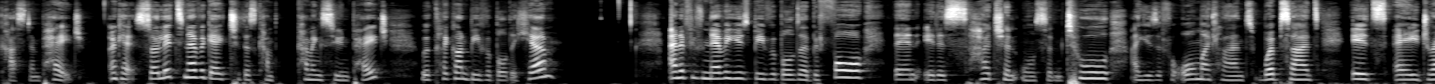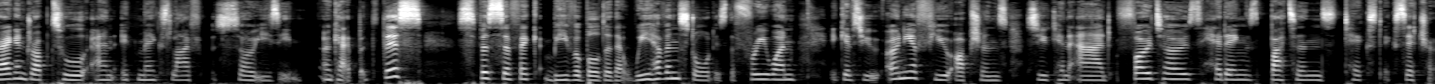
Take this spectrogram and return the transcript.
custom page. Okay, so let's navigate to this com coming soon page. We'll click on Beaver Builder here. And if you've never used Beaver Builder before, then it is such an awesome tool. I use it for all my clients' websites. It's a drag and drop tool and it makes life so easy. Okay, but this specific Beaver Builder that we have installed is the free one. It gives you only a few options so you can add photos, headings, buttons, text, etc.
